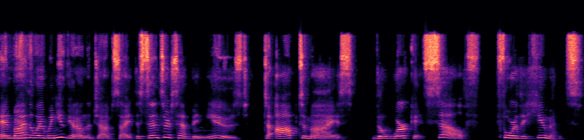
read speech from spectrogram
and by mm. the way when you get on the job site the sensors have been used to optimize the work itself for the humans.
